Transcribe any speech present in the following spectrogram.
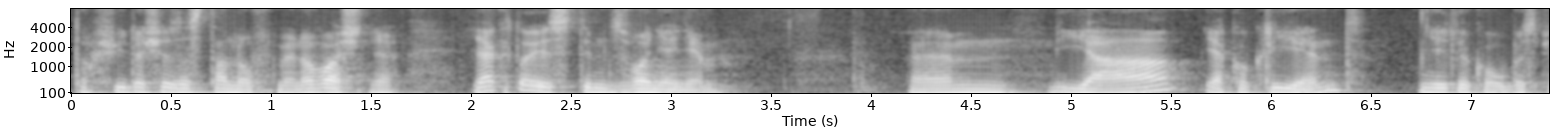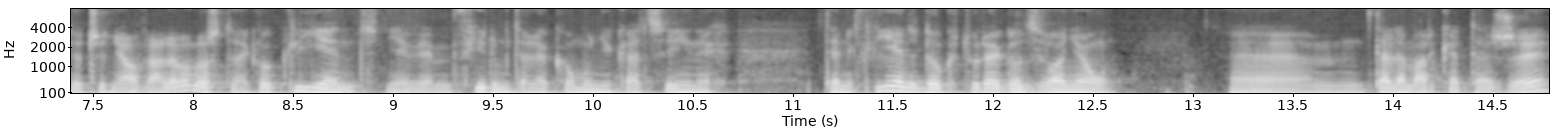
to chwilę się zastanówmy. No właśnie, jak to jest z tym dzwonieniem? Ja jako klient, nie tylko ubezpieczeniowy, ale po prostu jako klient, nie wiem, firm telekomunikacyjnych, ten klient, do którego dzwonią telemarketerzy,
